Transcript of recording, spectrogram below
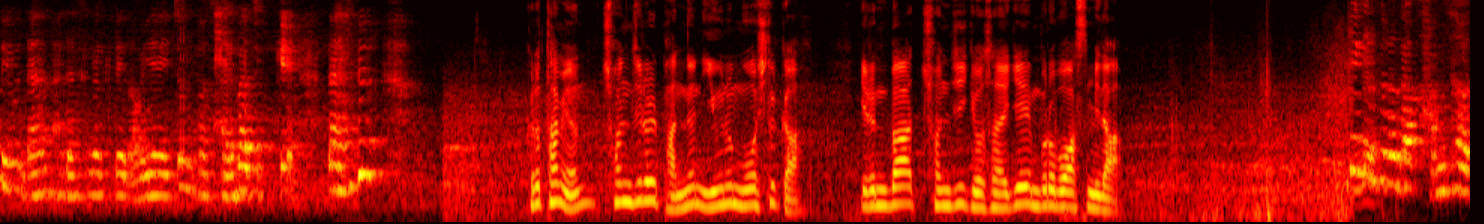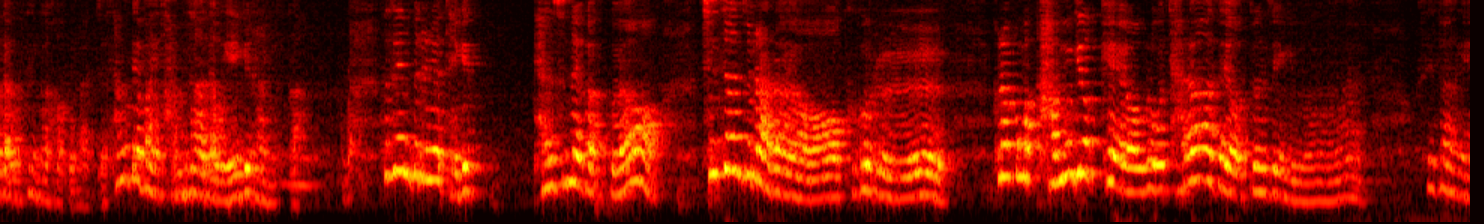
선생님 나는 받았으면 그래 너희 좀더 잘 봐줄게. 나는 그렇다면 천지를 받는 이유는 무엇일까? 이른바 천지 교사에게 물어보았습니다. 선생님들은 다 감사하다고 생각하고 맞죠. 상대방이 감사하다고 얘기를 하니까. 단순해갖고요. 진짜인 줄 알아요. 그거를. 그래갖고 막 감격해요. 그리고 자랑하세요. 어떤 선생님은. 세상에.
